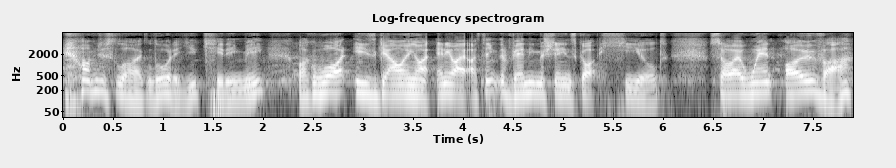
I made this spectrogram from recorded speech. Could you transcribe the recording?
And I'm just like, Lord, are you kidding me? Like, what is going on? Anyway, I think the vending machines got healed. So I went over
